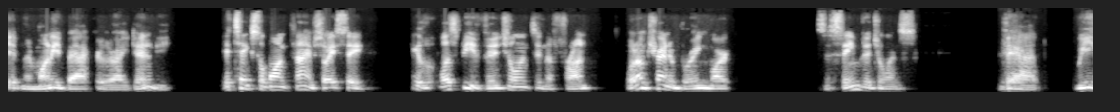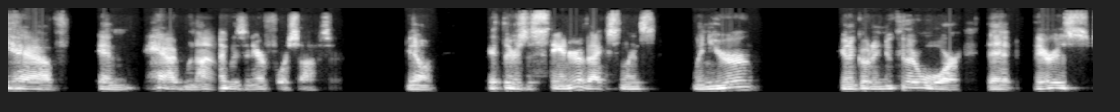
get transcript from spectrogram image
getting their money back or their identity. It takes a long time. So I say, hey, let's be vigilant in the front. What I'm trying to bring, Mark, is the same vigilance that we have and had when I was an Air Force officer. You know, if there's a standard of excellence when you're going to go to nuclear war, that there is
